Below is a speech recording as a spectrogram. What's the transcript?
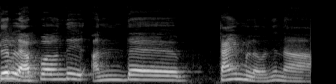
தெரியல. அப்போ வந்து அந்த டைம்ல வந்து நான்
